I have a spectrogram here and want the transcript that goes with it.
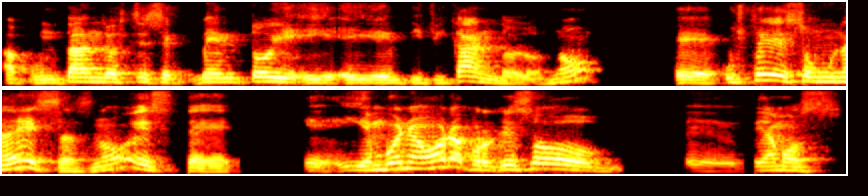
apuntando a este segmento y, e identificándolos, ¿no? Eh, ustedes son una de esas, ¿no? Este, eh, y en buena hora porque eso, digamos,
